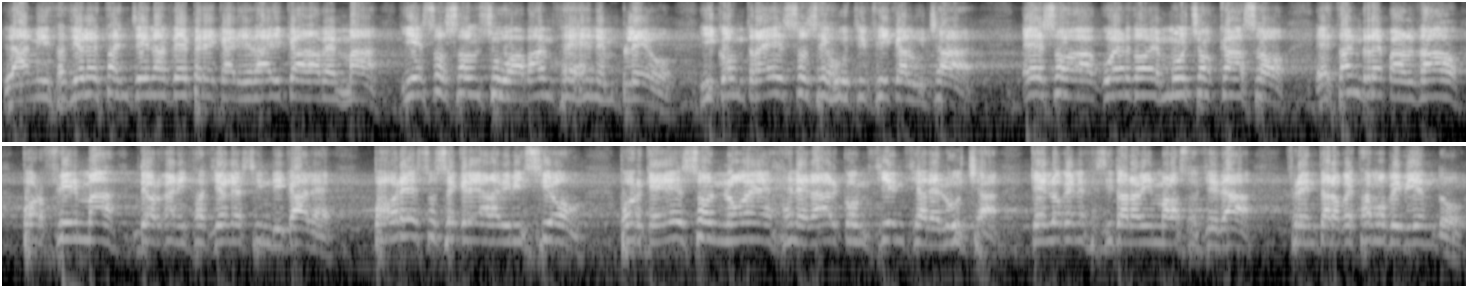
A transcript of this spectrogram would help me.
Las administraciones están llenas de precariedad y cada vez más, y esos son sus avances en empleo, y contra eso se justifica luchar. Esos acuerdos en muchos casos están respaldados por firmas de organizaciones sindicales. Por eso se crea la división, porque eso no es generar conciencia de lucha, que es lo que necesita ahora mismo la sociedad frente a lo que estamos viviendo.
